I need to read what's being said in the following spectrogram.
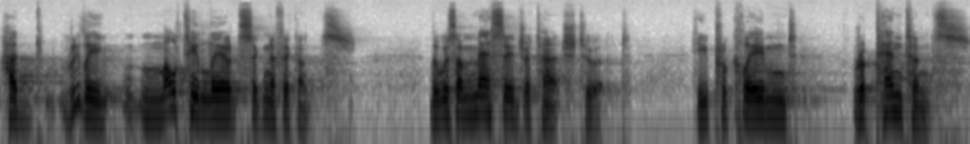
had really multi layered significance. There was a message attached to it. He proclaimed repentance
